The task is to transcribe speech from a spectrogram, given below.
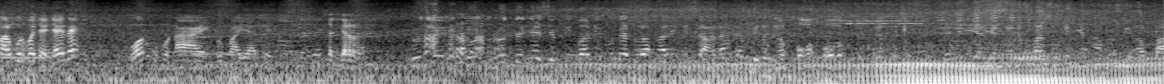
Pak Jajai teh. Wah, naik lumayan teh. Seger. Rute, rutenya saya pribadi pernah dua kali ke sana tapi nggak bohong. Jadi yang, yang di depan mungkin yang apa di apa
